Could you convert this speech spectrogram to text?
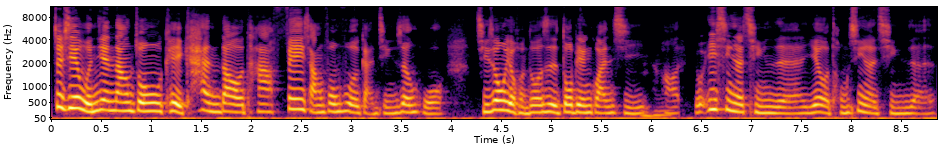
这些文件当中可以看到他非常丰富的感情生活，其中有很多是多边关系，啊，有异性的情人，也有同性的情人，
